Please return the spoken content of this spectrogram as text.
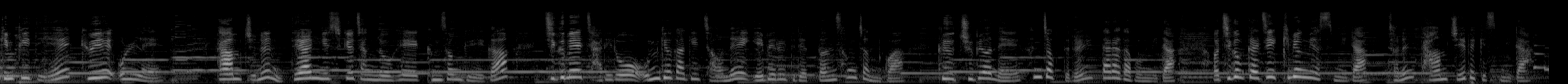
김PD의 교회 올레. 다음 주는 대한예수교 장로회 금성교회가 지금의 자리로 옮겨가기 전에 예배를 드렸던 성전과 그 주변의 흔적들을 따라가 봅니다. 어, 지금까지 김영미였습니다. 저는 다음 주에 뵙겠습니다.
